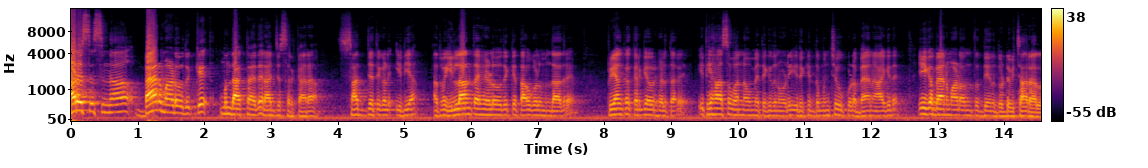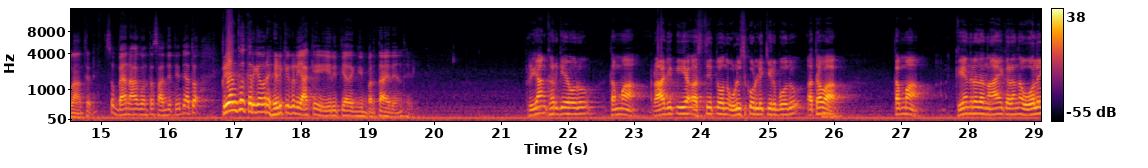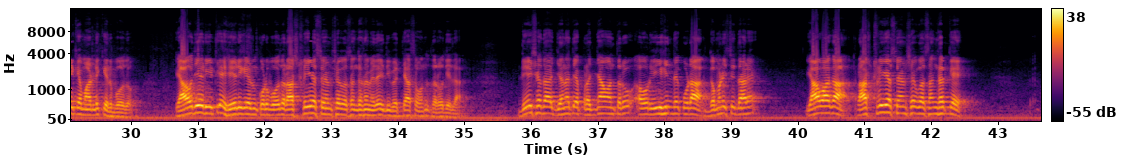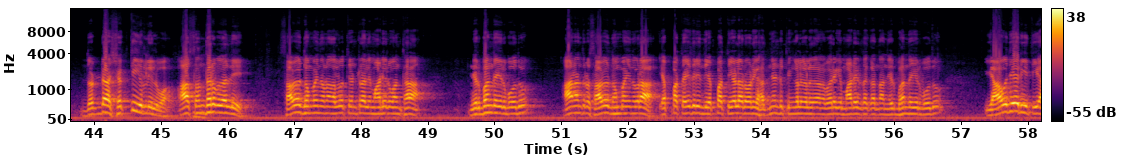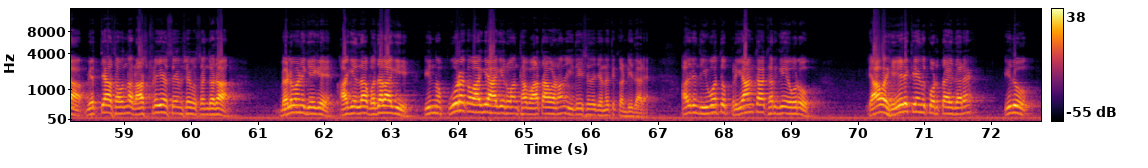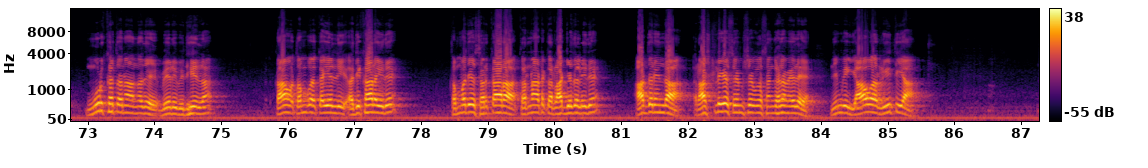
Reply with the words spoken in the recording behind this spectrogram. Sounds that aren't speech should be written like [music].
R S ಎಸ್ನ ban ಮಾಡೋದಕ್ಕೆ ಮುಂದಾಗ್ತಾ ಇದೆ ರಾಜ್ಯ ಸರ್ಕಾರ. ಸಾಧ್ಯತೆಗಳು ಇದೆಯಾ? ಅಥವಾ ಇಲ್ಲ ಅಂತ ಹೇಳೋದಕ್ಕೆ ತಾವುಗಳು ಮುಂದಾದರೆ? ಪ್ರಿಯಾಂಕಾ ಖರ್ಗೆ ಅವರು ಹೇಳ್ತಾರೆ, ಇತಿಹಾಸವನ್ನು ಒಮ್ಮೆ ತೆಗೆದು ನೋಡಿ, ಇದಕ್ಕಿಂತ ಮುಂಚೆಯೂ ಕೂಡ ಬ್ಯಾನ್ ಆಗಿದೆ. ಈಗ ಬ್ಯಾನ್ ಮಾಡುವಂಥದ್ದೇನು ದೊಡ್ಡ ವಿಚಾರ ಅಲ್ಲ ಅಂತೇಳಿ ಸೊ ಬ್ಯಾನ್ ಆಗುವಂಥ ಸಾಧ್ಯತೆ ಇದೆ. ಅಥವಾ ಪ್ರಿಯಾಂಕಾ ಖರ್ಗೆ ಅವರ ಹೇಳಿಕೆಗಳು ಯಾಕೆ ಈ ರೀತಿಯಾಗಿ ಬರ್ತಾ ಇದೆ ಅಂತ ಹೇಳಿ. ಪ್ರಿಯಾಂಕ್ ಖರ್ಗೆ ಅವರು ತಮ್ಮ ರಾಜಕೀಯ ಅಸ್ತಿತ್ವವನ್ನು ಉಳಿಸಿಕೊಳ್ಳಿಕ್ಕಿರ್ಬೋದು ಅಥವಾ ತಮ್ಮ ಕೇಂದ್ರದ ನಾಯಕರನ್ನು ಓಲೈಕೆ ಮಾಡಲಿಕ್ಕೆ ಇರ್ಬೋದು. ಯಾವುದೇ ರೀತಿಯ ಹೇಳಿಕೆಯನ್ನು ಕೊಡ್ಬೋದು. ರಾಷ್ಟ್ರೀಯ ಸ್ವಯಂ ಸೇವಕ ಸಂಘದ ಮೇಲೆ ಇದು ವ್ಯತ್ಯಾಸವನ್ನು ತರುವುದಿಲ್ಲ. ದೇಶದ ಜನತೆ ಪ್ರಜ್ಞಾವಂತರು, ಅವರು ಈ ಹಿಂದೆ ಕೂಡ ಗಮನಿಸಿದ್ದಾರೆ. ಯಾವಾಗ ರಾಷ್ಟ್ರೀಯ ಸ್ವಯಂ ಸೇವಕ ಸಂಘಕ್ಕೆ ದೊಡ್ಡ ಶಕ್ತಿ ಇರಲಿಲ್ವೋ, ಆ ಸಂದರ್ಭದಲ್ಲಿ ಸಾವಿರದ ಒಂಬೈನೂರ ನಲವತ್ತೆಂಟರಲ್ಲಿ ಮಾಡಿರುವಂಥ ನಿರ್ಬಂಧ ಇರ್ಬೋದು. ಆನಂತರ ಸಾವಿರದ ಒಂಬೈನೂರ ಎಪ್ಪತ್ತೈದರಿಂದ ಎಪ್ಪತ್ತೇಳರವರೆಗೆ, ಹದಿನೆಂಟು ತಿಂಗಳವರೆಗೆ ಮಾಡಿರ್ತಕ್ಕಂಥ ನಿರ್ಬಂಧ ಇರ್ಬೋದು. ಯಾವುದೇ ರೀತಿಯ ವ್ಯತ್ಯಾಸವನ್ನು ರಾಷ್ಟ್ರೀಯ ಸ್ವಯಂ ಸೇವಕ ಸಂಘದ ಬೆಳವಣಿಗೆಗೆ ಆಗಿಲ್ಲ ಬದಲಾಗಿ ಇನ್ನು ಪೂರಕವಾಗಿ ಆಗಿರುವಂಥ ವಾತಾವರಣವನ್ನು ಈ ದೇಶದ ಜನತೆ ಕಂಡಿದ್ದಾರೆ. ಆದ್ದರಿಂದ ಇವತ್ತು ಪ್ರಿಯಾಂಕಾ ಖರ್ಗೆಯವರು ಯಾವ ಹೇಳಿಕೆಯನ್ನು ಕೊಡ್ತಾ ಇದ್ದಾರೆ, ಇದು ಮೂರ್ಖತನ ಅನ್ನೋದೇ ಬೇರೆ ವಿಧಿ ಇಲ್ಲ. ತಾವು ತಮ್ಮ ಕೈಯಲ್ಲಿ ಅಧಿಕಾರ ಇದೆ, ತಮ್ಮದೇ ಸರ್ಕಾರ ಕರ್ನಾಟಕ ರಾಜ್ಯದಲ್ಲಿದೆ. ಆದ್ದರಿಂದ ರಾಷ್ಟ್ರೀಯ ಸ್ವಯಂ ಸೇವಕ ಸಂಘದ ಮೇಲೆ ನಿಮಗೆ ಯಾವ ರೀತಿಯ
